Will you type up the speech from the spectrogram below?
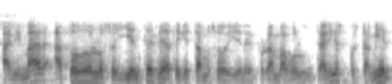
animar a todos los oyentes, fíjate que estamos hoy en el programa voluntarios, pues también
